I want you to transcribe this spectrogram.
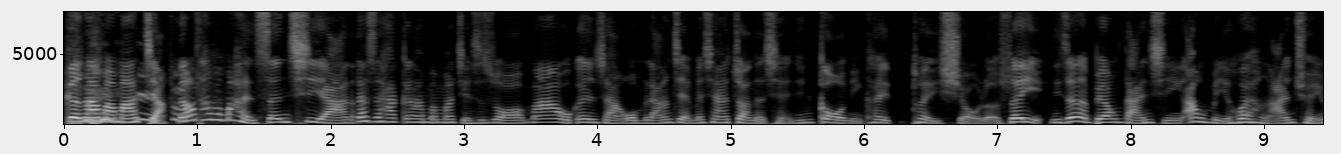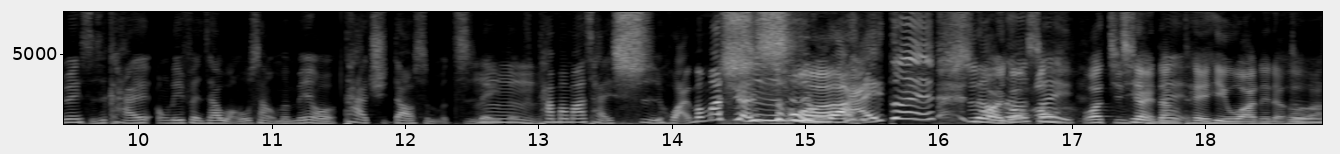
跟他妈妈讲，然后他妈妈很生气啊，但是他跟他妈妈解释说，妈，我跟你讲，我们两姐妹现在赚的钱已经够你可以退休了，所以你真的不用担心啊，我们也会很安全，因为只是开 OnlyFans 在网络上，我们没有 touch 到什么之类的。嗯他妈妈才释怀，妈妈居然释释怀怀，对。是然后外公，呢所以哦我今天当姐妹退休安内的喝啊。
